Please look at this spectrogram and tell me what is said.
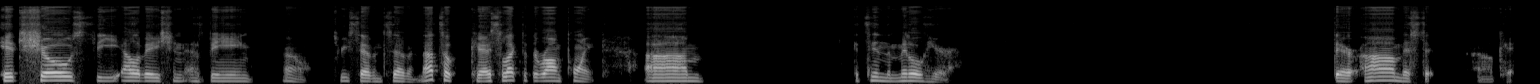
it shows the elevation as being oh 377. That's okay. I selected the wrong point. Um, it's in the middle here. There, ah, oh, missed it. Okay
